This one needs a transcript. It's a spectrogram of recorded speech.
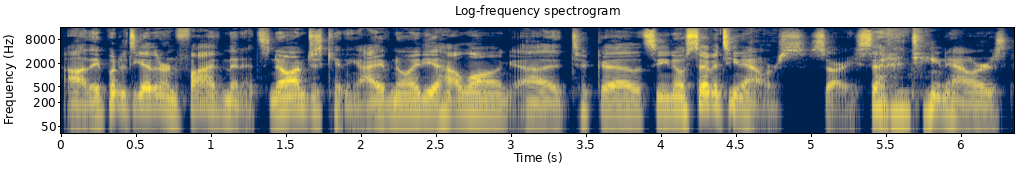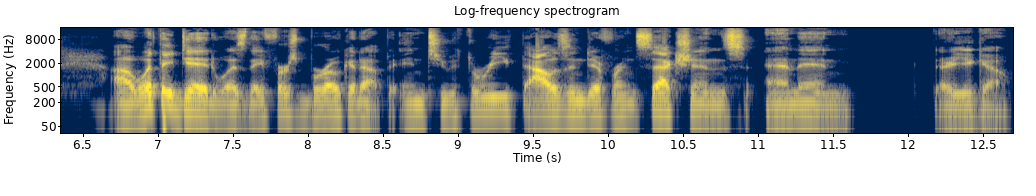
Uh, they put it together in five minutes. No, I'm just kidding. I have no idea how long uh, it took. Uh, let's see, no, 17 hours. Sorry, 17 hours. Uh, what they did was they first broke it up into 3,000 different sections and then there you go.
